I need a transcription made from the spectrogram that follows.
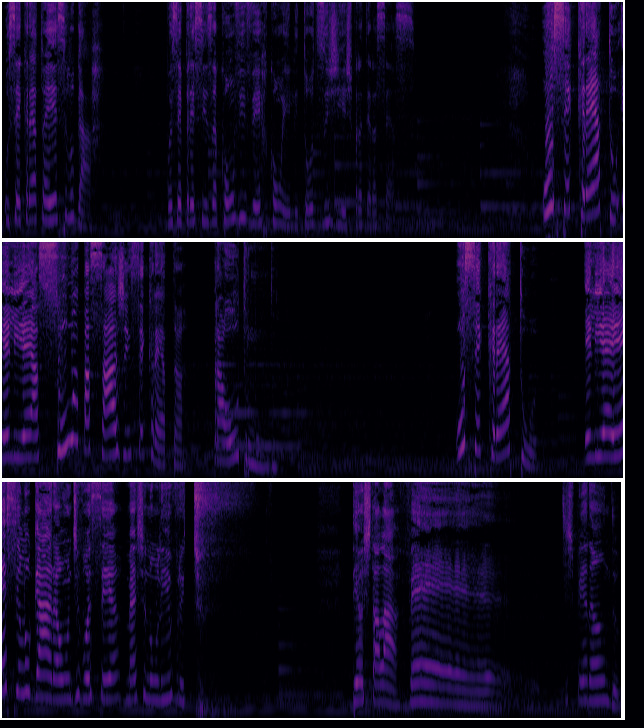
O secreto é esse lugar. Você precisa conviver com ele todos os dias para ter acesso. O secreto, ele é a sua passagem secreta para outro mundo. O secreto, ele é esse lugar onde você mexe num livro e tchuf, Deus está lá, vé, te esperando.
